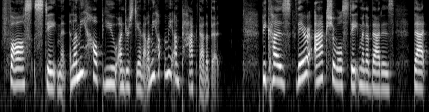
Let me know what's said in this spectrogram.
false statement. And let me help you understand that. Let me let me unpack that a bit. Because their actual statement of that is that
